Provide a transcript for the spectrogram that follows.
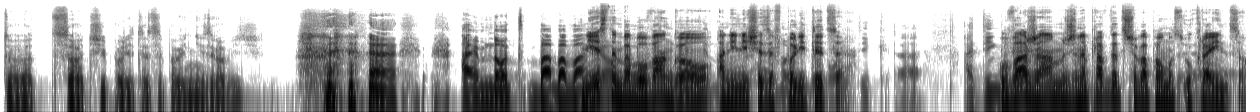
To co ci politycy powinni zrobić? nie jestem babą Wangą, ani nie siedzę w polityce. Uważam, że naprawdę trzeba pomóc Ukraińcom.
